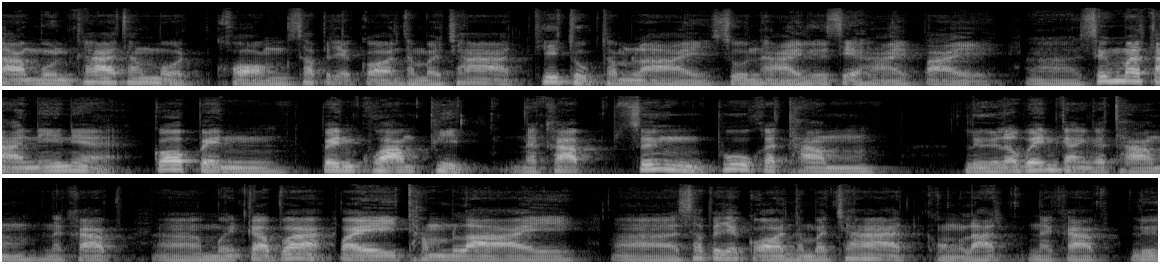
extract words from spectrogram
ตามมูลค่าทั้งหมดของทรัพยากรธรรมชาติที่ถูกทำลายสูญหายหรือเสียหายไป ซึ่งมาตรานี้เนี่ยก็เป็นเป็นความผิดนะครับ ซึ่งผู้กระทำหรือละเว้นการกระทำนะครับเหมือนกับว่าไปทำลายทรัพยากรธรรมชาติของรัฐนะครับ หรือ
